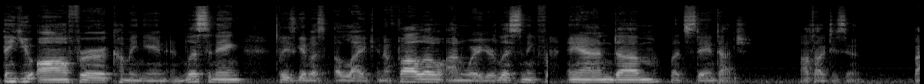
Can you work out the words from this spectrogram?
Thank you all for coming in and listening. Please give us a like and a follow on where you're listening from. And um, let's stay in touch. I'll talk to you soon.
